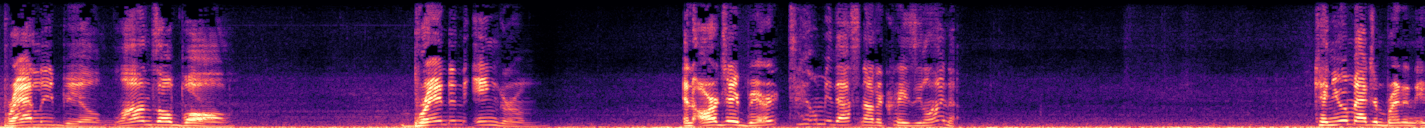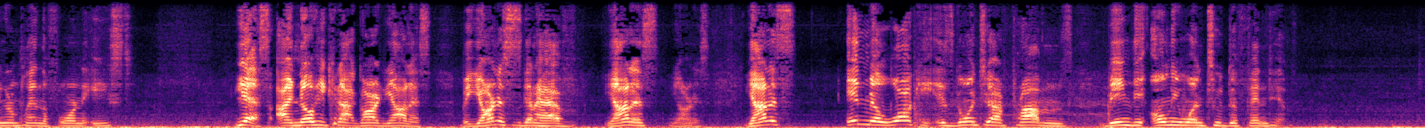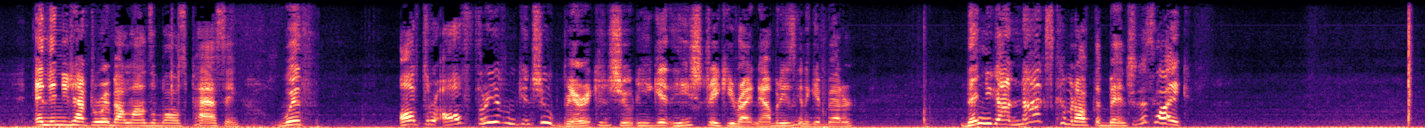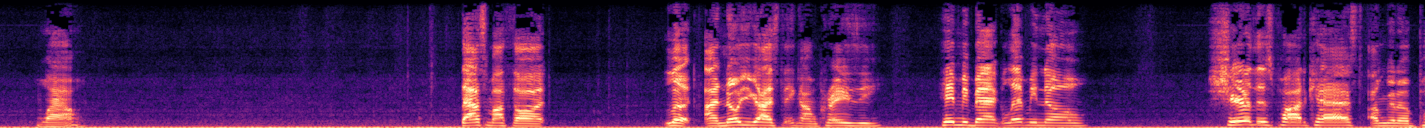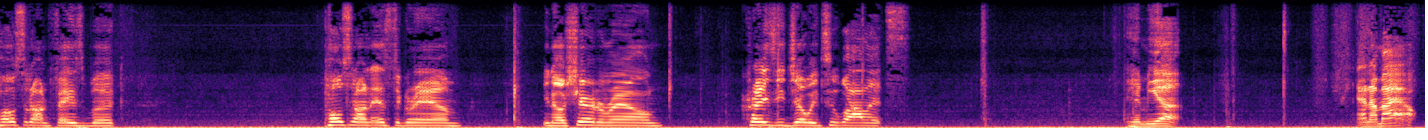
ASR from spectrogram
Bradley Beal, Lonzo Ball, Brandon Ingram, and RJ Barrett, tell me that's not a crazy lineup. Can you imagine Brandon Ingram playing the four in the East? Yes, I know he cannot guard Giannis, but Giannis is going to have Giannis, Giannis, Giannis in Milwaukee is going to have problems being the only one to defend him. And then you'd have to worry about Lonzo Ball's passing. With all three, all three of them can shoot. Barrett can shoot. He get he's streaky right now, but he's going to get better. Then you got Knox coming off the bench, and it's like, wow. That's my thought. Look, I know you guys think I'm crazy. Hit me back. Let me know. Share this podcast. I'm going to post it on Facebook post it on Instagram, you know, share it around. Crazy Joey Two Wallets. Hit me up. And I'm out.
